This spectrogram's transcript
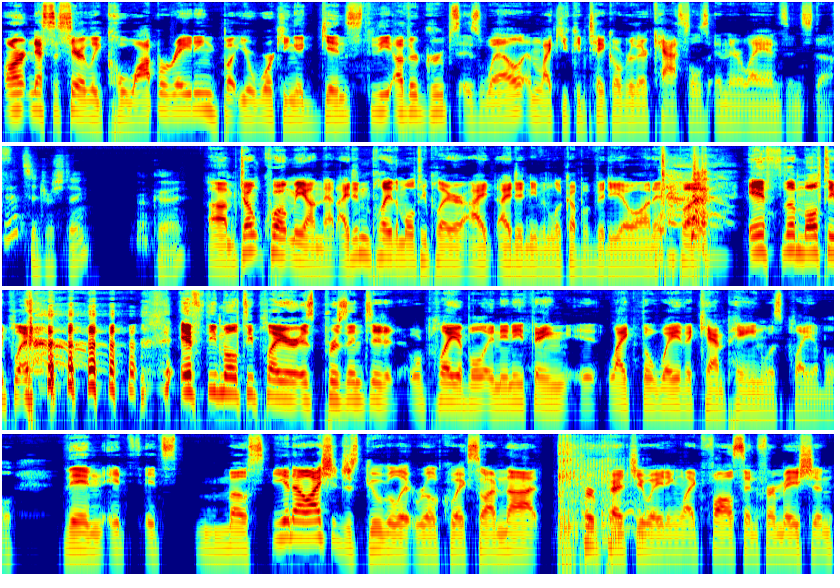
aren't necessarily cooperating, but you're working against the other groups as well, and like you can take over their castles and their lands and stuff. That's interesting. Okay. Um, don't quote me on that. I didn't play the multiplayer. I, I didn't even look up a video on it. But if the multiplayer, if the multiplayer is presented or playable in anything it, like the way the campaign was playable, then it's it's most. You know, I should just Google it real quick so I'm not perpetuating like false information.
